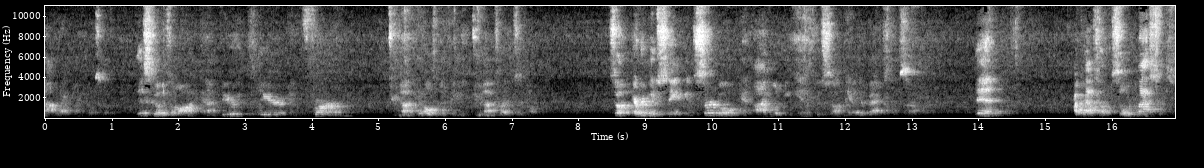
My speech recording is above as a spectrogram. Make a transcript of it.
not like my telescope. This goes on, and I'm very clear and firm. Do not, the ultimate thing is do not try this at home. So everybody's standing in circle, and I'm looking into the sun. They have their backs to the sun. Then I pass out the solar glasses.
